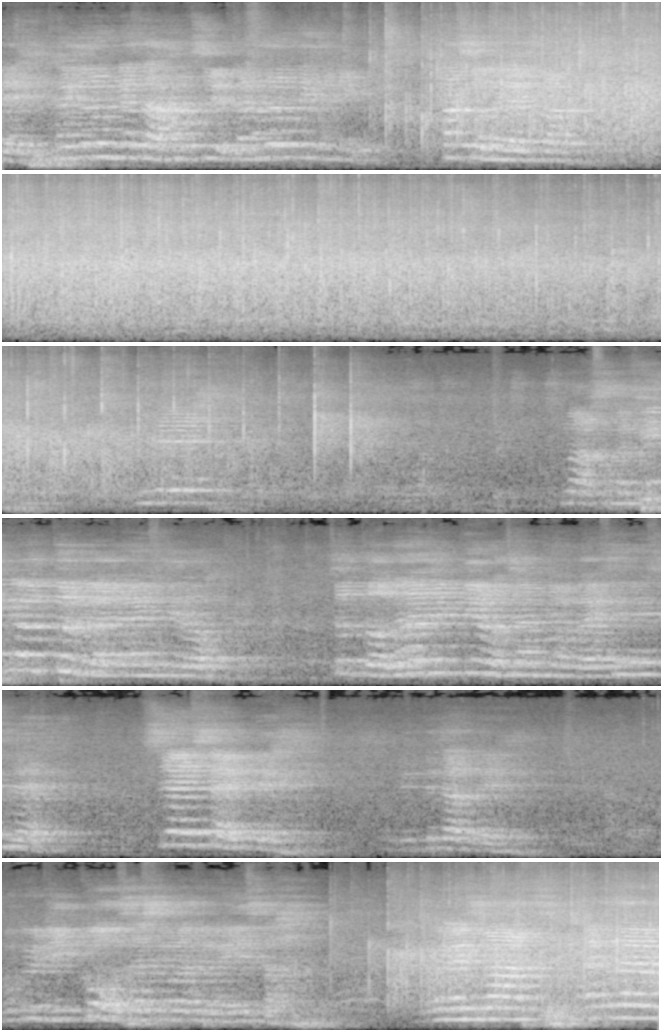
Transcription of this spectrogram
で、会場の皆さん、拍手、高田選手に拍手をお願いします。まあ、その喧嘩を打っとるかじゃないんですけど、ちょっと70キロのチャンピオンが SNS で、試合したいって言ってたんで、僕、立候補させてもらってもいいですか？お願いします。ありがとうございます。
